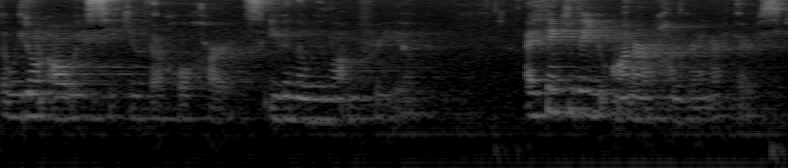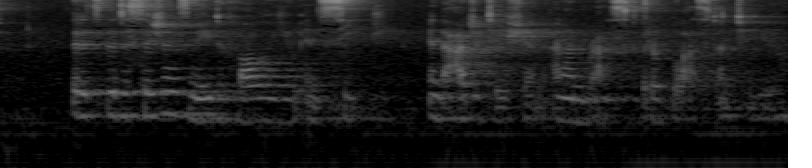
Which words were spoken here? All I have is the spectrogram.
that we don't always seek you with our whole hearts, even though we long for you. I thank you that you honor our hunger and our thirst, that it's the decisions made to follow you and seek in the agitation and unrest that are blessed unto you.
